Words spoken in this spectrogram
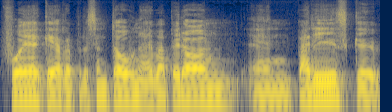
fue que representó una Eva Perón en París, que,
